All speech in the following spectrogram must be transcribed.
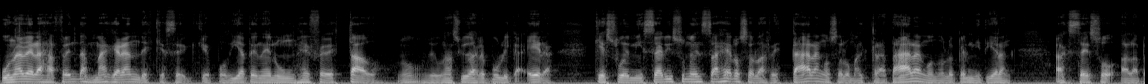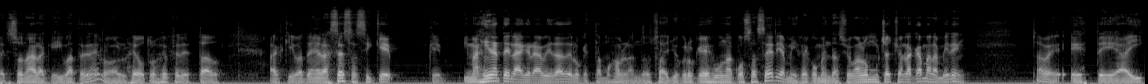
una de las afrentas más grandes que se que podía tener un jefe de Estado ¿no? de una ciudad república era que su emisario y su mensajero se lo arrestaran o se lo maltrataran o no le permitieran acceso a la persona a la que iba a tener o al otro jefe de Estado al que iba a tener acceso. Así que, que imagínate la gravedad de lo que estamos hablando. O sea, yo creo que es una cosa seria. Mi recomendación a los muchachos en la Cámara, miren, ¿sabes? Este, hay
